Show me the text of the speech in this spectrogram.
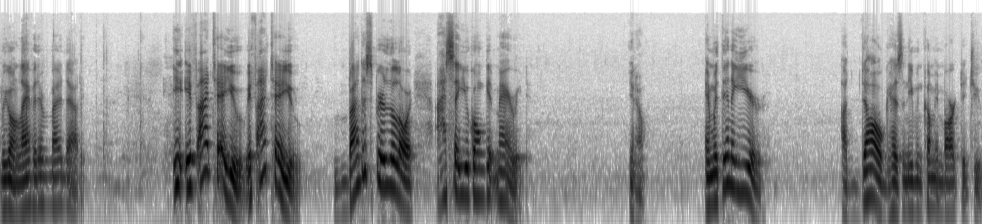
We're going to laugh at everybody that doubted. If I tell you, if I tell you, by the Spirit of the Lord, I say you're going to get married, you know, and within a year, a dog hasn't even come and barked at you.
